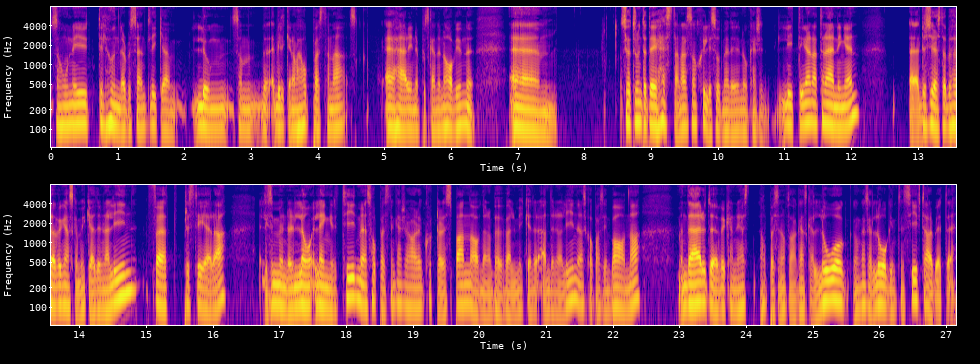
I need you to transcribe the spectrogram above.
så hon är ju till 100% lika lugn som vilken av hopphästarna är här inne på Skandinavium nu. Ehm, så jag tror inte att det är hästarna som skiljer sig åt, men det är nog kanske lite grann träningen. Eh, Dressyrhästar behöver ganska mycket adrenalin för att prestera liksom under en lång, längre tid medan hopphästen kanske har en kortare spann av när de behöver väldigt mycket adrenalin när de skapar sin bana. Men därutöver kan ju häst, hopphästen ofta ha ganska, låg, ganska lågintensivt arbete.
